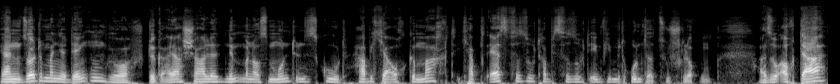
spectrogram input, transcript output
Ja, nun sollte man ja denken, ja, Stück Eierschale nimmt man aus dem Mund und ist gut. Habe ich ja auch gemacht. Ich habe es erst versucht, habe es versucht irgendwie mit runterzuschlucken. Also auch da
